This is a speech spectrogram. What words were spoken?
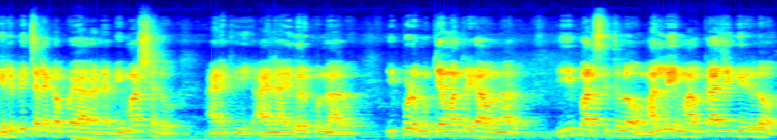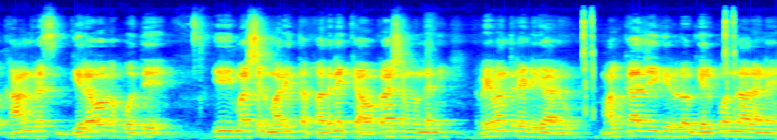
గెలిపించలేకపోయారనే విమర్శలు ఆయనకి ఆయన ఎదుర్కొన్నారు. ఇప్పుడు ముఖ్యమంత్రిగా ఉన్నారు. ఈ పరిస్థితిలో మళ్ళీ మల్కాజిగిరిలో కాంగ్రెస్ గెలవకపోతే ఈ విమర్శలు మరింత పదనెక్కే అవకాశం ఉందని రేవంత్ రెడ్డి గారు మల్కాజిగిరిలో గెలుపొందాలనే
